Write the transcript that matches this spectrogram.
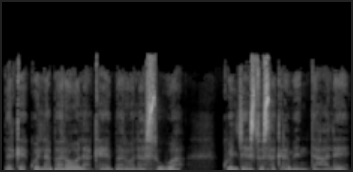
perché quella parola che è parola sua, quel gesto sacramentale,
